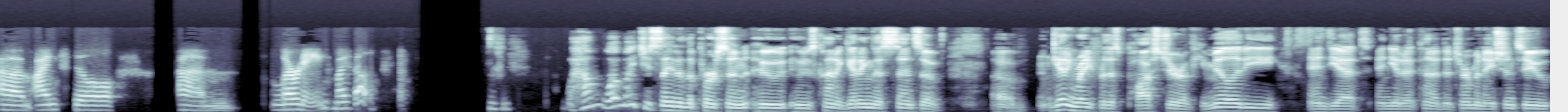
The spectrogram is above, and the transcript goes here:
Um, I'm still um, learning myself. How what might you say to the person who who's kind of getting this sense of uh, getting ready for this posture of humility and yet and yet a kind of determination to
